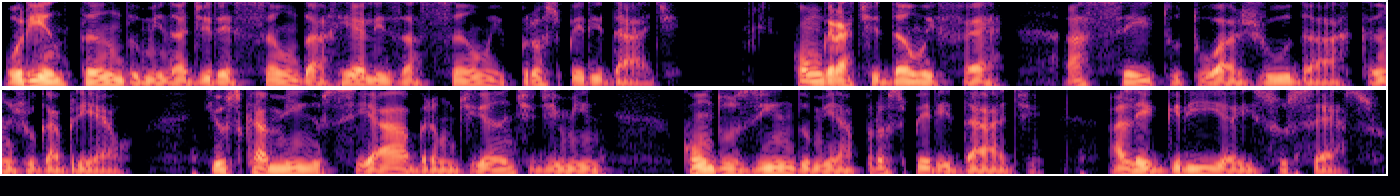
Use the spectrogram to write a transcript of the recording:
orientando-me na direção da realização e prosperidade. Com gratidão e fé, aceito tua ajuda, Arcanjo Gabriel, que os caminhos se abram diante de mim, conduzindo-me à prosperidade, alegria e sucesso.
